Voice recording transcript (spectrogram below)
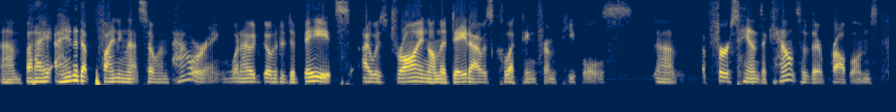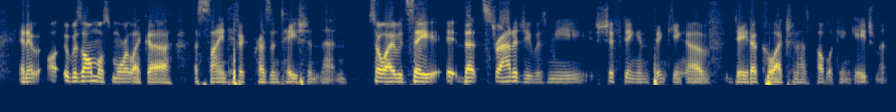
um, but I, I, ended up finding that so empowering. When I would go to debates, I was drawing on the data I was collecting from people's um, firsthand accounts of their problems, and it, it was almost more like a, a scientific presentation then. So I would say it, that strategy was me shifting and thinking of data collection as public engagement.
